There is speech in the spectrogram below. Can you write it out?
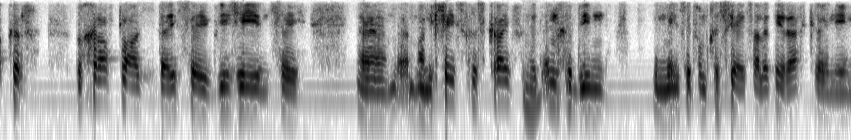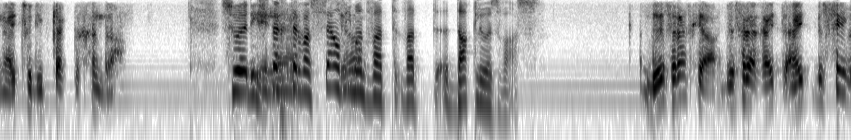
akker begrafplaas hy sê visie en sê 'n uh, eh, manifest geskryf en dit ingedien en mense het hom gesê hy sal dit nie regkry nie en hy het toe die plek begin daar. So die stigter was self ja. iemand wat wat dakloos was. Dis reg ja, dis reg. Hy hy het besef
